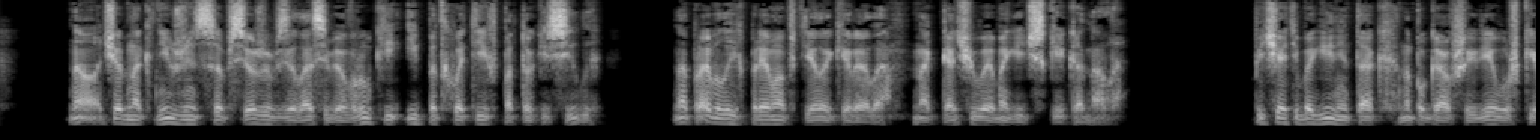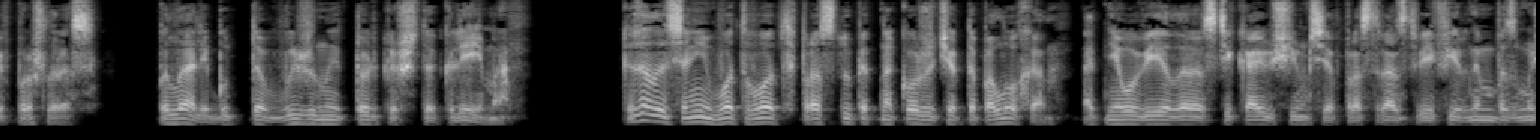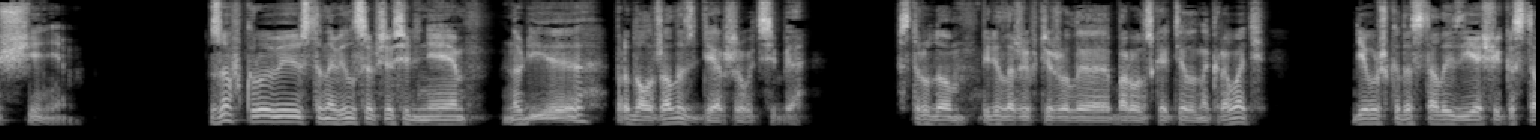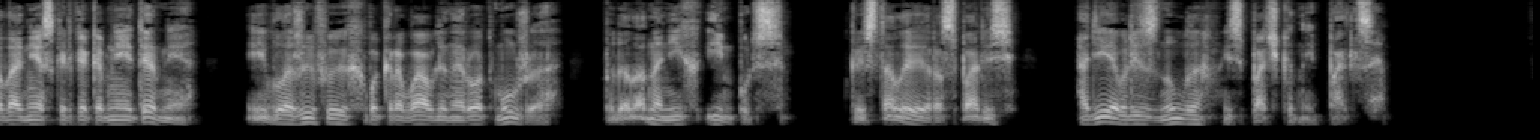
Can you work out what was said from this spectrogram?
но чернокнижница все же взяла себя в руки и, подхватив потоки силы, направила их прямо в тело Кирелла, накачивая магические каналы. Печати богини, так напугавшие девушки в прошлый раз, пылали, будто выжженные только что клейма. Казалось, они вот-вот проступят на коже чертополоха, от него веяло растекающимся в пространстве эфирным возмущением. Зов крови становился все сильнее, но Дия продолжала сдерживать себя. С трудом переложив тяжелое баронское тело на кровать, девушка достала из ящика стола несколько камней Этерния и, вложив их в окровавленный рот мужа, подала на них импульс. Кристаллы распались, а Дия влезнула испачканные пальцы.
